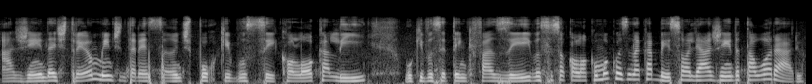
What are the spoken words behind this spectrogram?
A agenda é extremamente interessante porque você coloca ali o que você tem que fazer e você só coloca uma coisa na cabeça, olhar a agenda tal horário.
